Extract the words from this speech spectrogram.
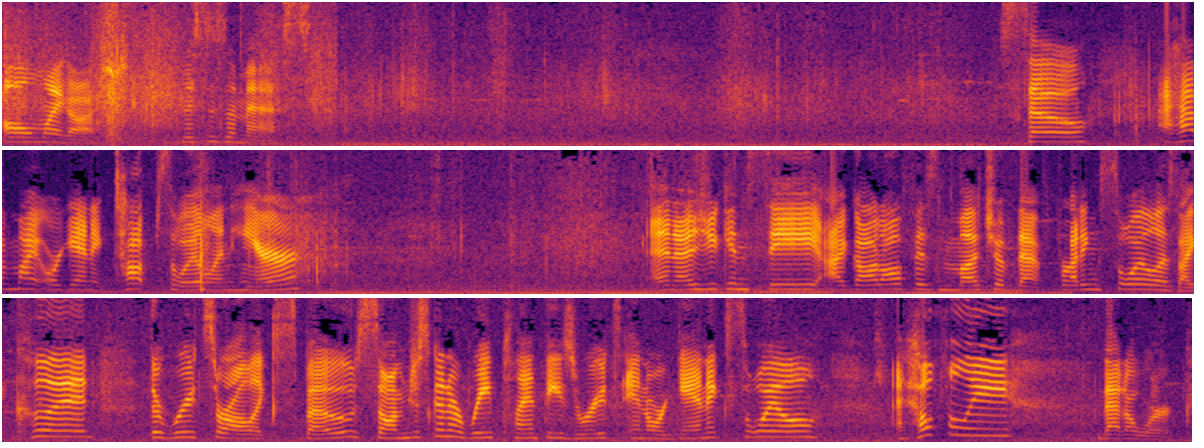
Oh my gosh, this is a mess. So I have my organic topsoil in here. And as you can see, I got off as much of that flooding soil as I could. The roots are all exposed, so I'm just gonna replant these roots in organic soil and hopefully that'll work.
